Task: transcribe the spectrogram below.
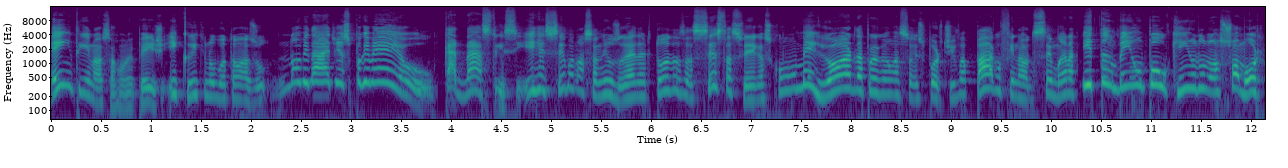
Entre em nossa homepage e clique no botão azul Novidades por e-mail. Cadastre-se e receba nossa newsletter todas as sextas-feiras com o melhor da programação esportiva para o final de semana e também um pouquinho do nosso amor.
